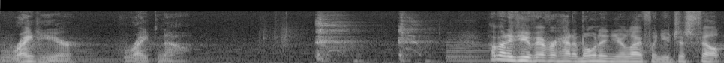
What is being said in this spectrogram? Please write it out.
right here, right now. How many of you have ever had a moment in your life when you just felt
